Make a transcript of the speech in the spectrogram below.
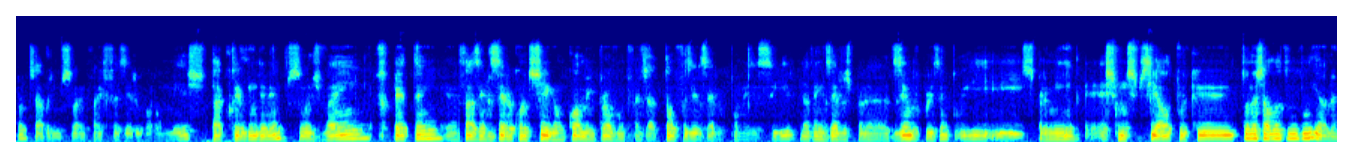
Pronto, já abrimos, vai, vai fazer agora um mês. Está a correr lindamente, pessoas vêm, repetem, eh, fazem reserva quando chegam, comem, provam, já estão a fazer reserva para o mês a seguir. Já têm reservas para dezembro, por exemplo, e, e isso para mim é muito especial porque estou na jaula do, do leão, né?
